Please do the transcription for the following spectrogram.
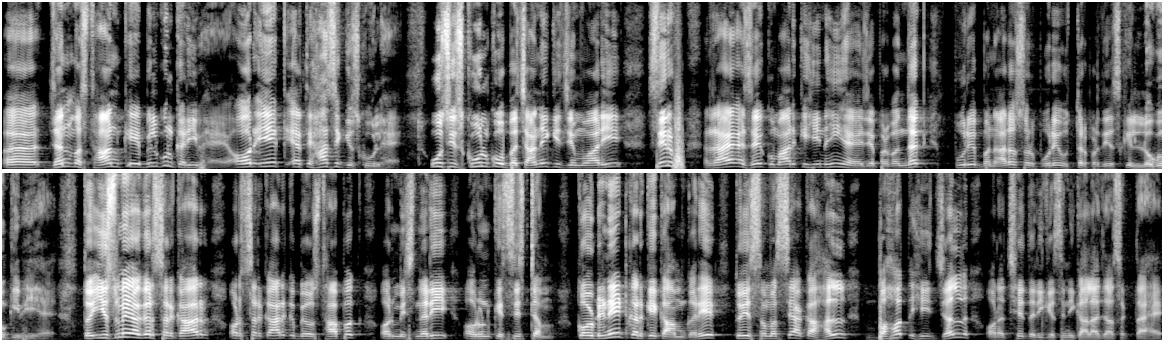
जन्म स्थान के बिल्कुल करीब है और एक ऐतिहासिक स्कूल है। उस स्कूल को बचाने की जिम्मेवारी सिर्फ़ राय अजय कुमार की ही नहीं है, एज ए प्रबंधक। पूरे बनारस और पूरे उत्तर प्रदेश के लोगों की भी है। तो इसमें अगर सरकार और सरकार के व्यवस्थापक और मिशनरी और उनके सिस्टम कोऑर्डिनेट करके काम करे तो इस समस्या का हल बहुत ही जल्द और अच्छे तरीके से निकाला जा सकता है।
